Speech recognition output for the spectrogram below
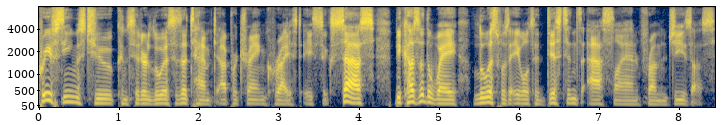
Kreeft seems to consider Lewis's attempt at portraying Christ a success because of the way Lewis was able to distance Aslan from Jesus.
